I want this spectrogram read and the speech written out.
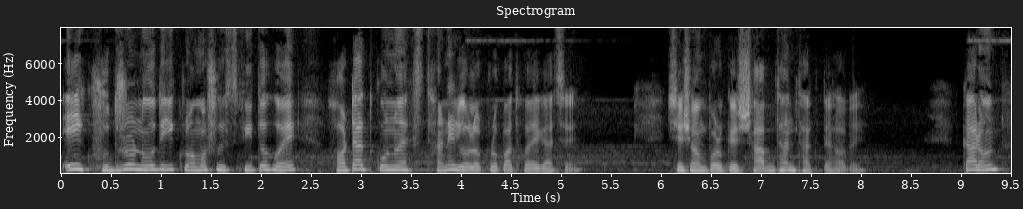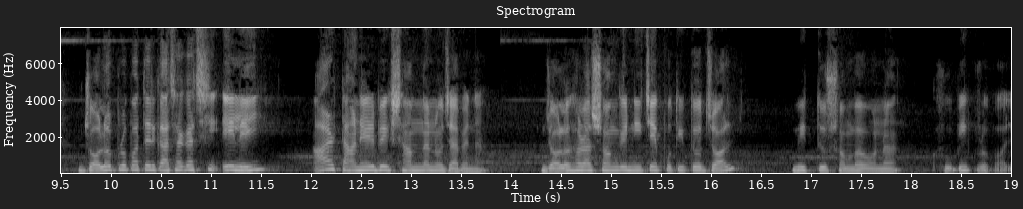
এই ক্ষুদ্র নদী ক্রমশ স্ফীত হয়ে হঠাৎ কোনো এক স্থানে জলপ্রপাত হয়ে গেছে। সে সম্পর্কে সাবধান থাকতে হবে। কারণ জলপ্রপাতের কাছাকাছি এলেই আর টানের বেগ সামলানো যাবে না। জলধারার সঙ্গে নিচে পতিত জল মৃত্যুর সম্ভাবনা খুবই প্রবল।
